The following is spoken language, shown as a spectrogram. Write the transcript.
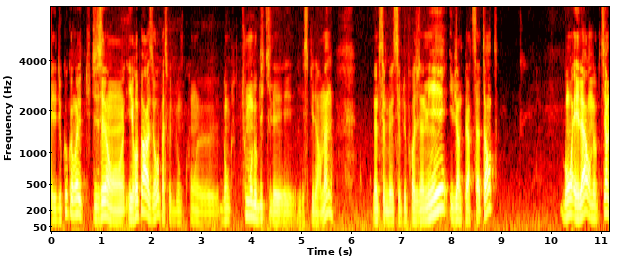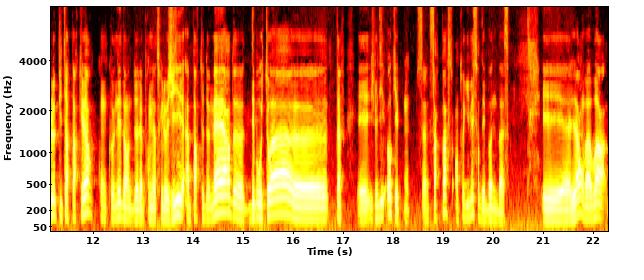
Et du coup, comme ouais, tu disais, il repart à zéro parce que donc, on, euh, tout le monde oublie qu'il est, Spider-Man. Même ses, plus proches amis. Il vient de perdre sa tante. Bon, et là, on obtient le Peter Parker qu'on connaît de la première trilogie. Apparte de merde, euh, débrouille-toi. euh, et je me dis, ok, ça, repart entre guillemets sur des bonnes bases. Et là, on va avoir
